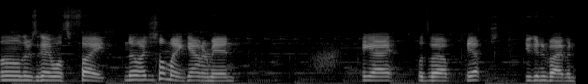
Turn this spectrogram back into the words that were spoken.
Oh, there's a guy who wants to fight. No, I just want my encounter, man. Hey, guy. What's up? Yep, you can vibing.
